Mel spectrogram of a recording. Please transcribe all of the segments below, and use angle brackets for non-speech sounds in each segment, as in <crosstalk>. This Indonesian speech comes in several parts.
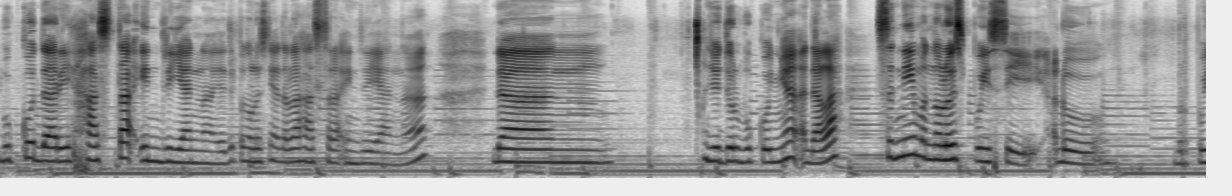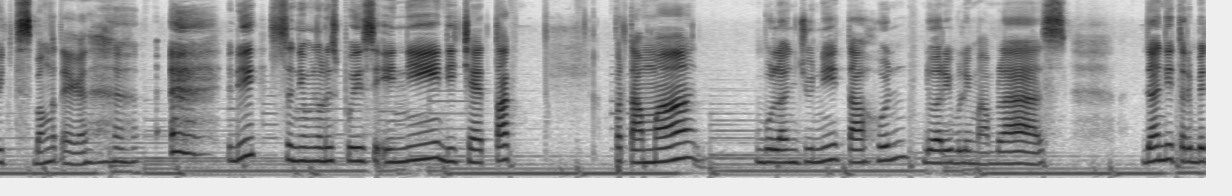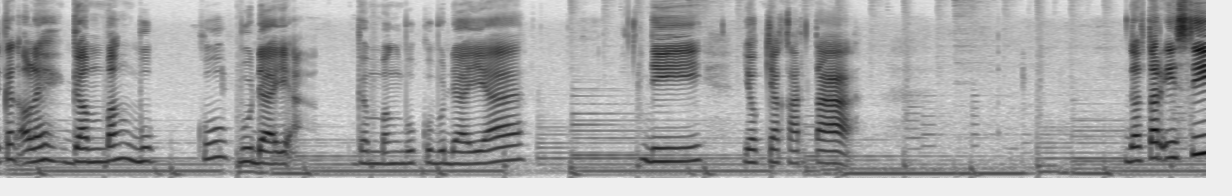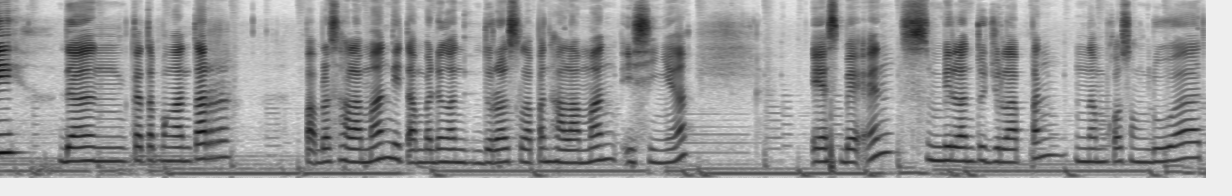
buku dari Hasta Indriana. Jadi penulisnya adalah Hasta Indriana dan judul bukunya adalah Seni Menulis Puisi. Aduh, berpuitis banget ya kan. <laughs> Jadi Seni Menulis Puisi ini dicetak pertama bulan Juni tahun 2015 dan diterbitkan oleh Gambang Buku Budaya. Gambang Buku Budaya di Yogyakarta. Daftar isi dan kata pengantar 14 halaman ditambah dengan 208 halaman isinya. ISBN 978 602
